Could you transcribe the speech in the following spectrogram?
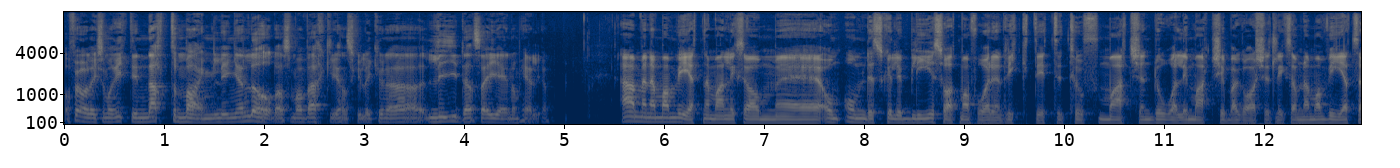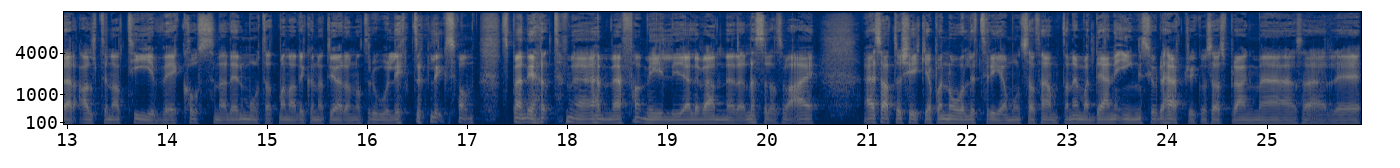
Att få liksom en riktig nattmangling en lördag som man verkligen skulle kunna lida sig igenom helgen. Ja men när man vet när man liksom eh, om, om det skulle bli så att man får en riktigt tuff match En dålig match i bagaget liksom När man vet så här alternativkostnader mot att man hade kunnat göra något roligt och liksom Spenderat med, med familj eller vänner eller sådär så nej Jag satt och kikade på 0-3 mot Southampton När Danny Ings gjorde hattrick och så sprang med så här eh,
